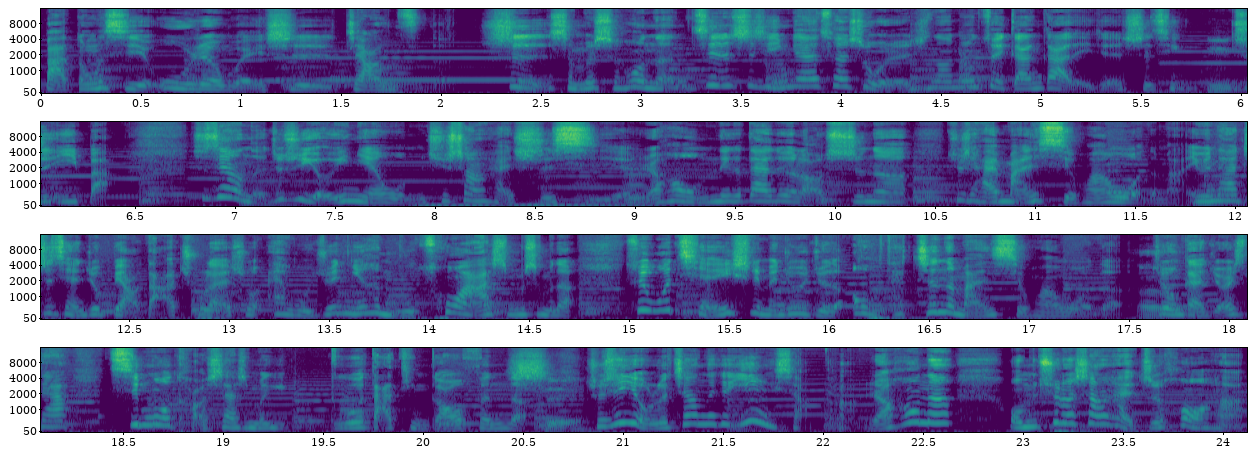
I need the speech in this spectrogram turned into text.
把东西误认为是这样子的。是什么时候呢？这件事情应该算是我人生当中最尴尬的一件事情之一吧。是这样的，就是有一年我们去上海实习，然后我们那个带队老师呢，就是还蛮喜欢我的嘛，因为他之前就表达出来说，哎，我觉得你很不错啊，什么什么的，所以我潜意识里面就会觉得，哦，他真的蛮喜欢我的这种感觉，而且他期末考试啊什么给我打挺高分的。是，首先有了这样的一个印象哈。然后呢，我们去了上海之后哈，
